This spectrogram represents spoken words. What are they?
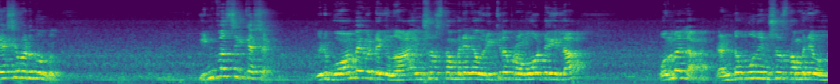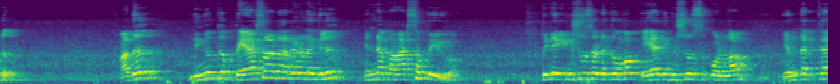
ദേഷ്യം വരുന്നുണ്ട്. ഇൻവെസ്റ്റിഗേഷൻ ഇവർ ബോംബെ വിട്ടേക്കുന്നു. ആ ഇൻഷുറൻസ് കമ്പനിയെ ഒരിക്കലും പ്രൊമോട്ട് ചെയ്യില്ല. ഒന്നല്ല രണ്ട് മൂന്ന് ഇൻഷുറൻസ് കമ്പനി ഉണ്ട്. അത് നിങ്ങൾക്ക് പേഴ്സണായിട്ട് അറിയണമെങ്കിൽ എന്റെ വാട്സപ്പ് ചെയ്യുക. പിന്നെ ഇൻഷുറൻസ് എടുക്കുമ്പോൾ ഏത് ഇൻഷുറൻസ് കൊള്ളാം എന്തൊക്കെ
